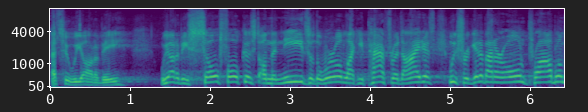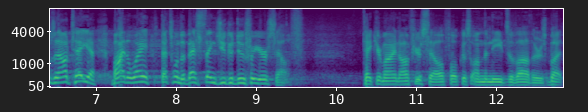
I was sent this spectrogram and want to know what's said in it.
That's who we ought to be. We ought to be so focused on the needs of the world like Epaphroditus, we forget about our own problems. And I'll tell you, by the way, that's one of the best things you could do for yourself. Take your mind off yourself, focus on the needs of others. But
